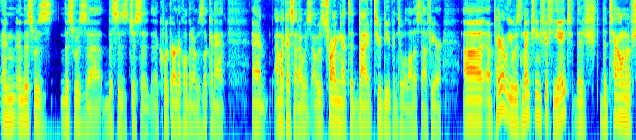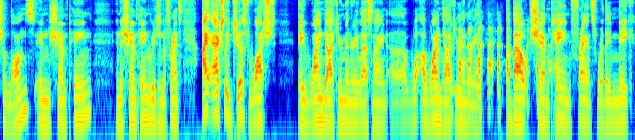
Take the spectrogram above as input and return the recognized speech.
and and this was this was uh, this is just a, a quick article that I was looking at, and and like I said, I was I was trying not to dive too deep into a lot of stuff here. Uh, apparently, it was 1958. The the town of Chalons in Champagne, in the Champagne region of France. I actually just watched a wine documentary last night, uh, a wine documentary about Champagne, France, where they make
